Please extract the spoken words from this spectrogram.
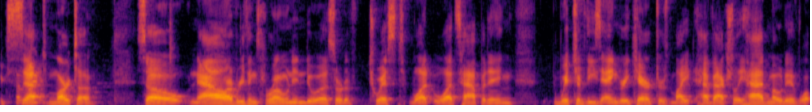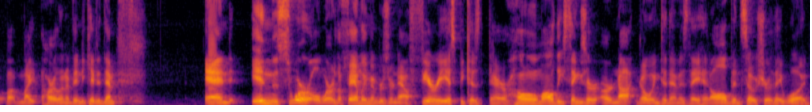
except Marta. So now everything's thrown into a sort of twist. What what's happening? Which of these angry characters might have actually had motive? What, what might Harlan have indicated them? And in the swirl, where the family members are now furious because they're home, all these things are, are not going to them as they had all been so sure they would.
